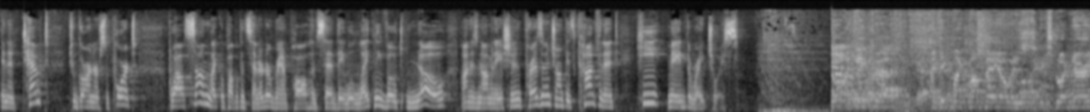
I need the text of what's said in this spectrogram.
in an attempt to garner support. While some, like Republican Senator Rand Paul, have said they will likely vote no on his nomination, President Trump is confident he made the right choice. I think uh, I think Mike Pompeo is extraordinary.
